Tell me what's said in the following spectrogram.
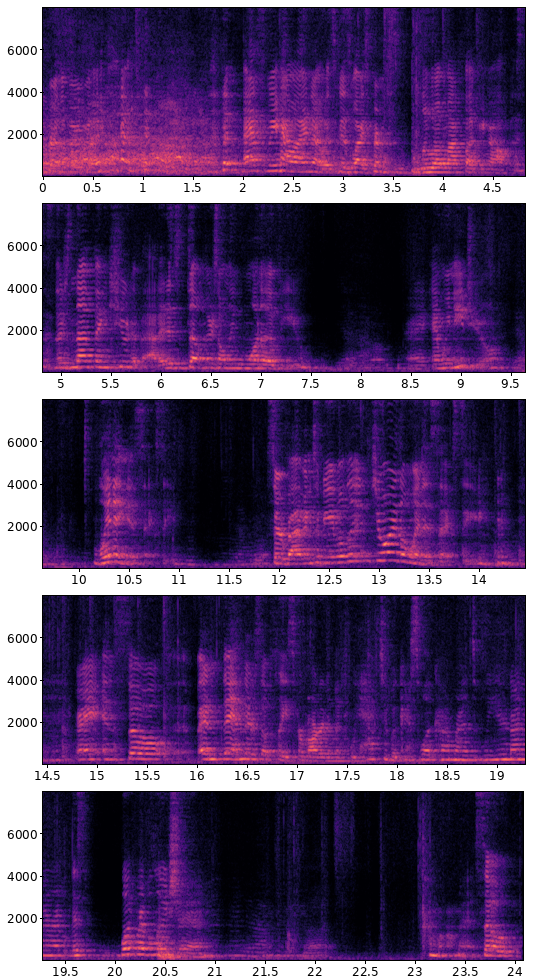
for the movement. Ask me how I know. It's because white supremacists blew up my fucking offices. There's nothing cute about it. It's dumb. There's only one of you. Right? And we need you. Winning is sexy. Surviving to be able to enjoy the win is sexy. right? And so, and then there's a place for martyrdom if we have to, but guess what, comrades? We are not in a revolution. What revolution? Come on, man. So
